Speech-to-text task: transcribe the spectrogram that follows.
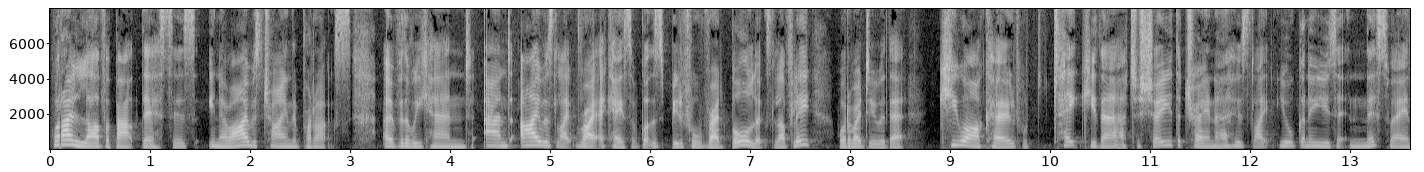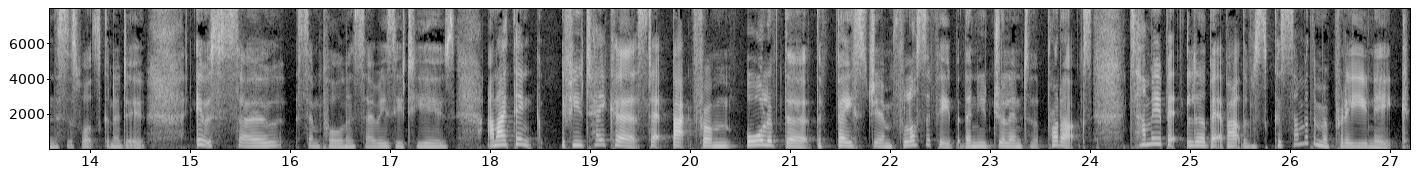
what I love about this is, you know, I was trying the products over the weekend, and I was like, right, okay, so I've got this beautiful red ball, looks lovely. What do I do with it? QR code will take you there to show you the trainer who's like, you're going to use it in this way, and this is what's going to do. It was so simple and so easy to use. And I think if you take a step back from all of the the face gym philosophy, but then you drill into the products, tell me a bit, a little bit about them because some of them are pretty unique.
